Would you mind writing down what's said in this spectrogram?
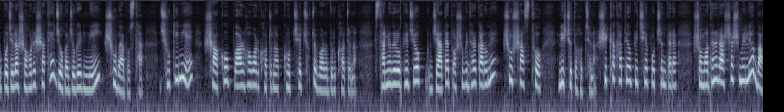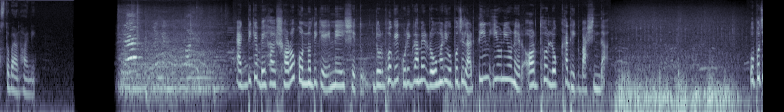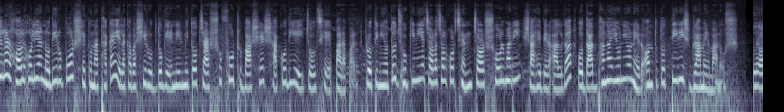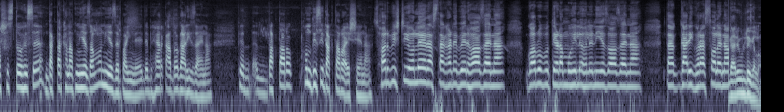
উপজেলা শহরের সাথে যোগাযোগের নেই সুব্যবস্থা। ঝুঁকি নিয়ে সাঁকো পার হওয়ার ঘটনা ঘটছে ছোট বড় দুর্ঘটনা। স্থানীয়দের অভিযোগ, যাতায়াত অসুবিধার কারণে সুস্বাস্থ্য নিশ্চিত হচ্ছে না। শিক্ষা খাতেও পিছিয়ে পড়ছেন তারা। সমাধানের আশ্বাস মিললেও বাস্তবায়ন হয়নি। একদিকে বেহাল সড়ক, অন্যদিকে নেই সেতু। দুর্ভোগে কুড়িগ্রামের রৌমারী উপজেলার তিন ইউনিয়নের অর্ধ লক্ষাধিক বাসিন্দা। উপজেলার হলহলিয়া নদীর উপর সেতু না থাকায় এলাকাবাসীর উদ্যোগে নির্মিত চারশো ফুট বাঁশের সাঁকো দিয়েই চলছে পারাপার। প্রতিনিয়ত ঝুঁকি নিয়ে চলাচল করছেন চর শোলমারি, সাহেবের আলগা ও দাঁতভাঙা ইউনিয়নের অন্তত তিরিশ গ্রামের মানুষ। অসুস্থ হয়েছে ডাক্তারখানাত নিয়ে যাব নিয়ে যেতে পাই না এদের ভের কাদো গাড়ি যায় না। ফের ডাক্তারও ফোন দিছি ডাক্তারও আসে না। ঝড় বৃষ্টি হলে রাস্তাঘাটে বের হওয়া যায় না গর্ভবতী একটা মহিলা হলে নিয়ে যাওয়া যায় না তা গাড়ি ঘোড়া চলে না। গাড়ি উল্টে গেল।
